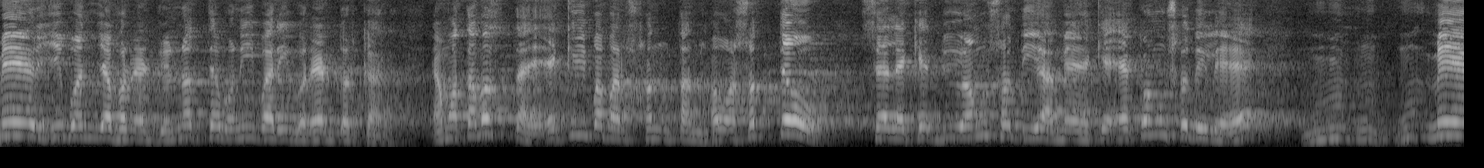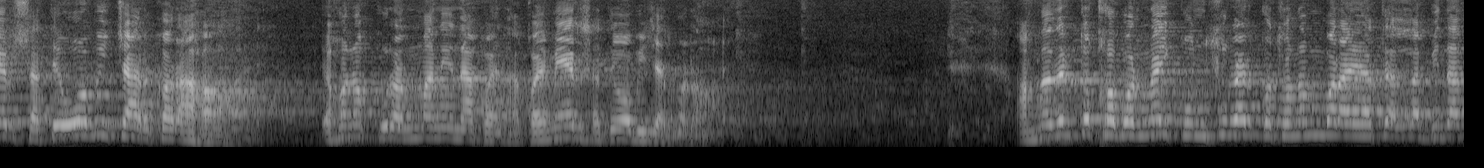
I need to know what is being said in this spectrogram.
মেয়ের জীবনযাপনের জন্য তেমনই বাড়িঘরের দরকার। এমত অবস্থায় একই বাবার সন্তান হওয়া সত্ত্বেও ছেলেকে দুই অংশ দিয়া মেয়েকে এক অংশ দিলে মেয়ের সাথে অবিচার করা হয়। এখনও কোরআন মানি না কয় না, কয় মেয়ের সাথে অবিচার করা হয়। আপনাদের তো খবর নাই কোন সুরার কত নম্বর আয়াতে আল্লাহ বিধান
